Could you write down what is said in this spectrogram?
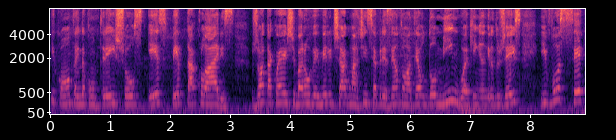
e conta ainda com três shows espetaculares. J Quest, Barão Vermelho e Thiago Martins se apresentam até o domingo aqui em Angra dos Reis e você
